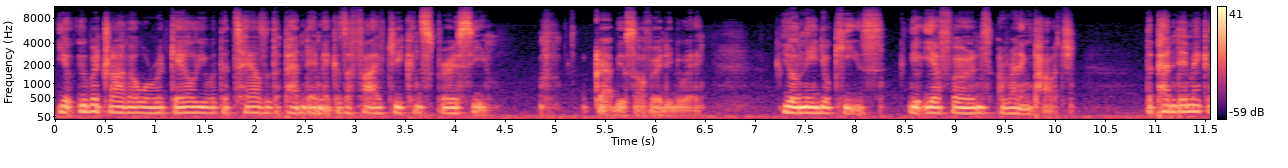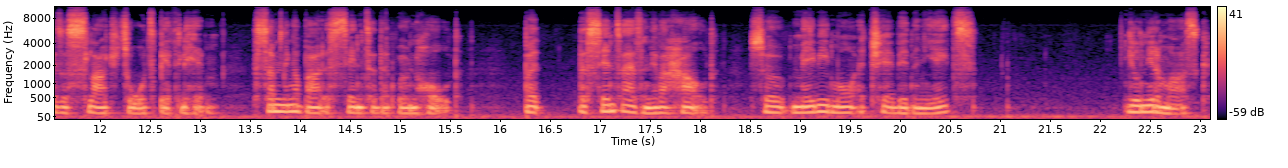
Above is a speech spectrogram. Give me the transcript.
Your Uber driver will regale you with the tales of the pandemic as a 5G conspiracy. Grab yourself out anyway. You'll need your keys, your earphones, a running pouch. The pandemic is a slouch towards Bethlehem, something about a center that won't hold. But the center has never held, so maybe more a Achebe than Yeats. You'll need a mask.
